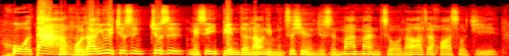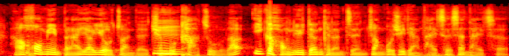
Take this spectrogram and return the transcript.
火大，很火大，因为就是就是每次一变灯，然后你们这些人就是慢慢走，然后再滑手机，然后后面本来要右转的全部卡住，嗯、然后一个红绿灯可能只能转过去两台车、三台车。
